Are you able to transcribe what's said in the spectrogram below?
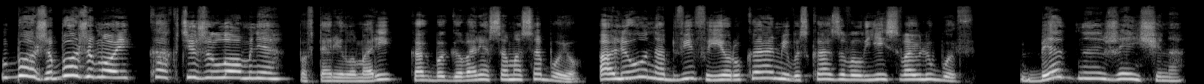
«Боже, боже мой, как тяжело мне!» — повторила Мари, как бы говоря сама собою. А Леон, обвив ее руками, высказывал ей свою любовь. «Бедная женщина!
